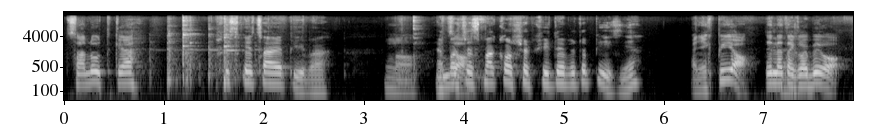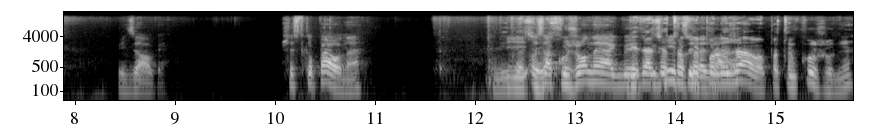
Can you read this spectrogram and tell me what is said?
Salutkę. Wszystkie całe piwa. No. I co? może smakosze przyjdę by to pić, nie? A niech piją. Tyle tego było. Widzowie. Wszystko pełne. I Widać, że, zakurzone jakby widać, że trochę leżało. poleżało po tym kurzu, nie?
